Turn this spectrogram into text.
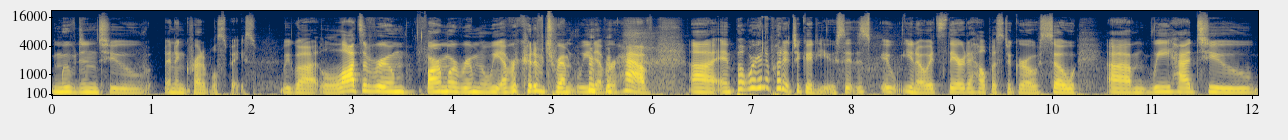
moved into an incredible space. We've got lots of room, far more room than we ever could have dreamt we'd ever have. Uh, and but we're going to put it to good use. It is, it, you know, it's there to help us to grow. So um, we had to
